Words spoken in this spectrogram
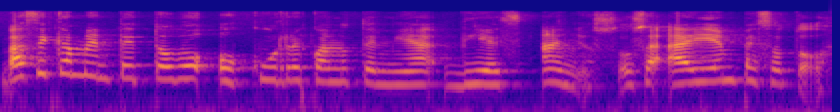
Básicamente todo ocurre cuando tenía 10 años, o sea, ahí empezó todo.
